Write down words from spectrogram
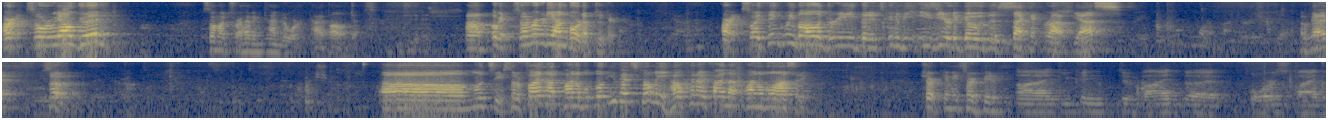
All right, so are we all good? So much for having time to work. I apologize. Um, okay, so everybody on board up to here. All right, so I think we've all agreed that it's going to be easier to go this second route, yes? Okay, so. Um, let's see. So to find that final, well, you guys tell me, how can I find that final velocity? Sure, give me a start, Peter. Uh, you can divide the force by the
